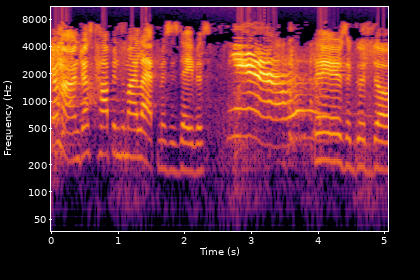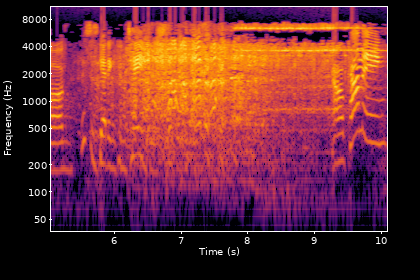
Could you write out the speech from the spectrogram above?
Come on, just hop into my lap, Mrs. Davis. Meow. There's a good dog. This is getting contagious. oh, coming.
